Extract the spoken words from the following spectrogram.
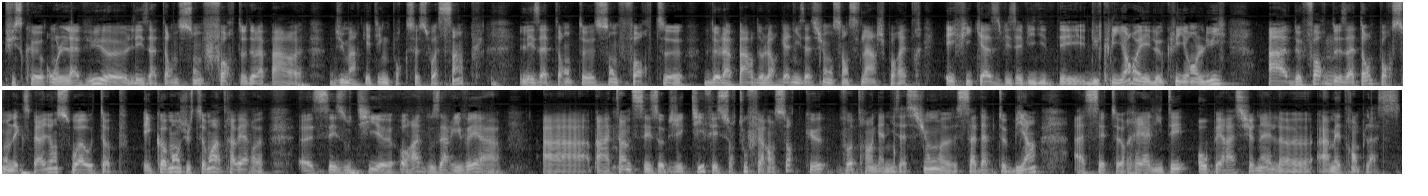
Puisque on l'a vu, les attentes sont fortes de la part du marketing pour que ce soit simple. Les attentes sont fortes de la part de l'organisation au sens large pour être efficace vis-à-vis du client. Et le client, lui, a de fortes mm. attentes pour que son expérience soit au top. Et comment justement, à travers ces outils Oracle, vous arrivez à, à, atteindre ces objectifs et surtout faire en sorte que votre organisation euh, s'adapte bien à cette réalité opérationnelle euh, à mettre en place.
